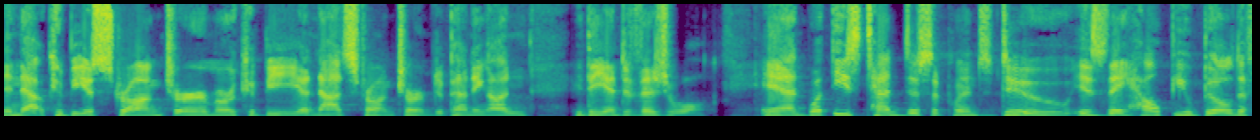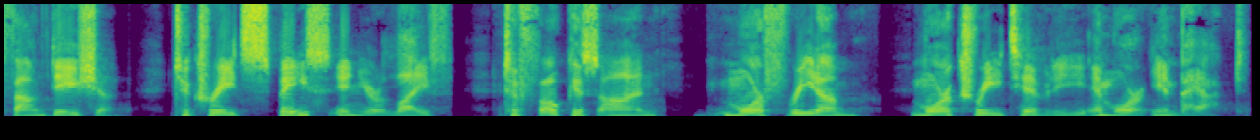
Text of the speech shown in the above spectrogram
And that could be a strong term or it could be a not strong term, depending on the individual. And what these 10 disciplines do is they help you build a foundation to create space in your life to focus on more freedom, more creativity, and more impact.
